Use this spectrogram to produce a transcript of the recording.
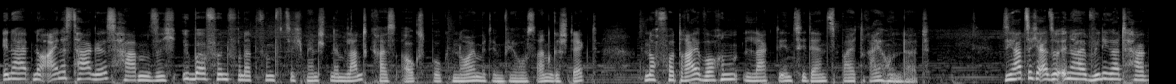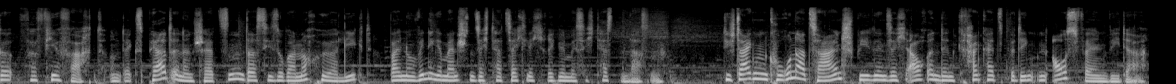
Innerhalb nur eines Tages haben sich über 550 Menschen im Landkreis Augsburg neu mit dem Virus angesteckt. Noch vor drei Wochen lag die Inzidenz bei 300. Sie hat sich also innerhalb weniger Tage vervierfacht und Expertinnen schätzen, dass sie sogar noch höher liegt, weil nur wenige Menschen sich tatsächlich regelmäßig testen lassen. Die steigenden Corona-Zahlen spiegeln sich auch in den krankheitsbedingten Ausfällen wider.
